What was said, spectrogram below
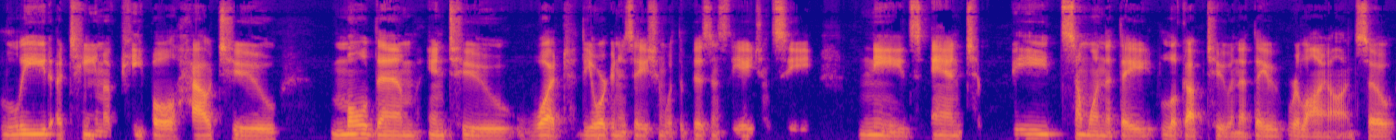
lead a team of people, how to mold them into what the organization, what the business, the agency needs, and to be someone that they look up to and that they rely on. So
